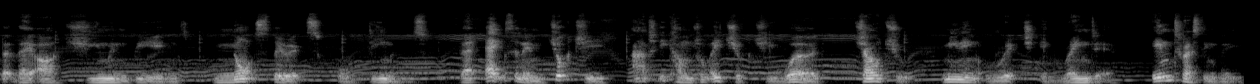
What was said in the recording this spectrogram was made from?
that they are human beings, not spirits or demons. Their exonym Chukchi actually comes from a Chukchi word, Chauchu, meaning rich in reindeer. Interestingly,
